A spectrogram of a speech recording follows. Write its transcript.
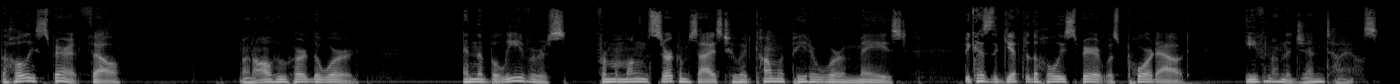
the Holy Spirit fell on all who heard the word, and the believers from among the circumcised who had come with Peter were amazed, because the gift of the Holy Spirit was poured out even on the Gentiles.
